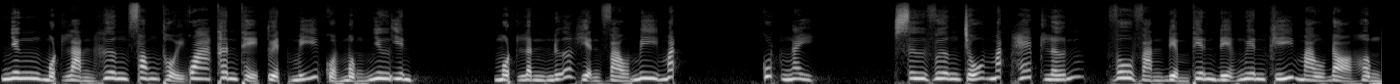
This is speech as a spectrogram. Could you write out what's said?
Nhưng một làn hương phong thổi qua thân thể tuyệt mỹ của mộng như yên. Một lần nữa hiện vào mi mắt. Cút ngay. Sư vương chố mắt hét lớn. Vô vàn điểm thiên địa nguyên khí màu đỏ hồng.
